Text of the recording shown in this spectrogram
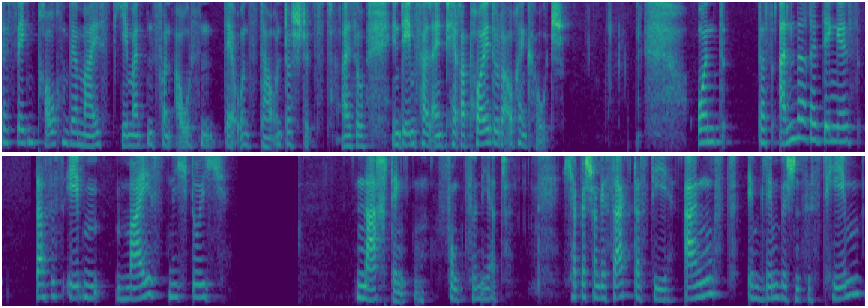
deswegen brauchen wir meist jemanden von außen, der uns da unterstützt. Also in dem Fall ein Therapeut oder auch ein Coach. Und das andere Ding ist, dass es eben meist nicht durch Nachdenken funktioniert. Ich habe ja schon gesagt, dass die Angst im limbischen System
